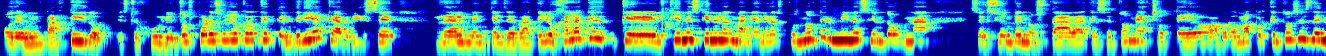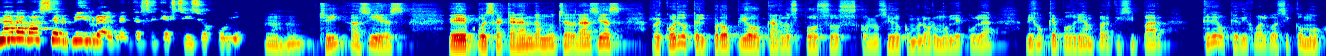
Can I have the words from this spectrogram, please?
o de un partido, este Julio. Entonces, por eso yo creo que tendría que abrirse realmente el debate y ojalá que, que el quién es quién en las mañaneras, pues no termine siendo una sección denostada, que se tome a choteo, a broma, porque entonces de nada va a servir realmente ese ejercicio, Julio. Sí, así es. Eh, pues Jacaranda, muchas gracias. Recuerdo que el propio Carlos Pozos, conocido como Loro Molécula, dijo que podrían participar, creo que dijo algo así como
